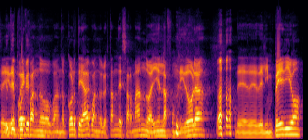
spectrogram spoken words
Sí, y después que- cuando, cuando corte A, cuando lo están desarmando ahí en la fundidora de- de- del imperio.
